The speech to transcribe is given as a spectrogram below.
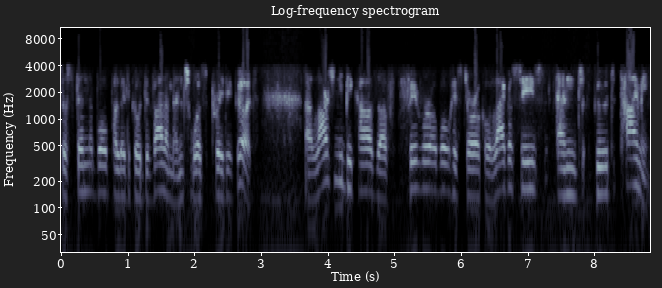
sustainable political development was pretty good, uh, largely because of favorable historical legacies and good timing.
